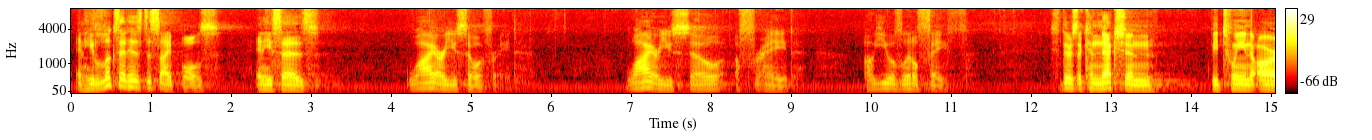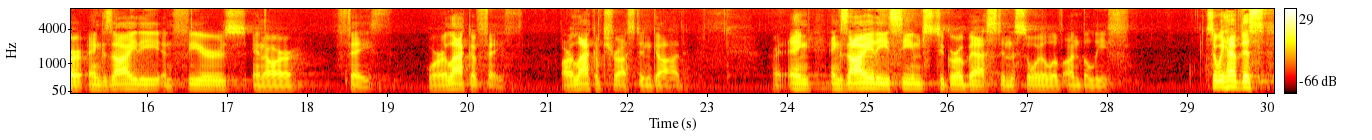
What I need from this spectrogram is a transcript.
And he looks at his disciples and he says, Why are you so afraid? Why are you so afraid? Oh, you of little faith. See, there's a connection between our anxiety and fears and our faith, or our lack of faith, our lack of trust in God. Right? Ang- anxiety seems to grow best in the soil of unbelief. So we have this,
